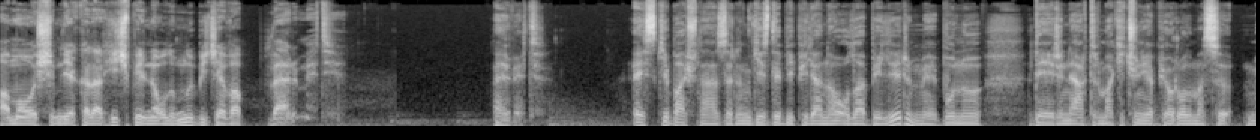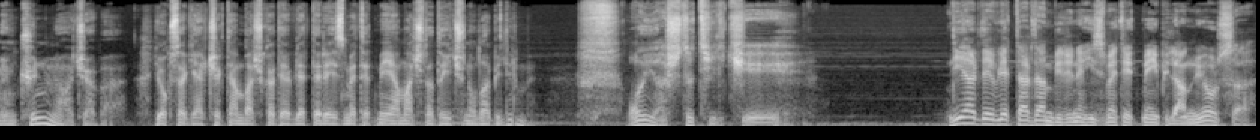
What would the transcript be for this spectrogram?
Ama o şimdiye kadar hiçbirine olumlu bir cevap vermedi. Evet. Eski başnazırın gizli bir planı olabilir mi? Bunu değerini artırmak için yapıyor olması mümkün mü acaba? Yoksa gerçekten başka devletlere hizmet etmeyi amaçladığı için olabilir mi? O yaşlı tilki diğer devletlerden birine hizmet etmeyi planlıyorsa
